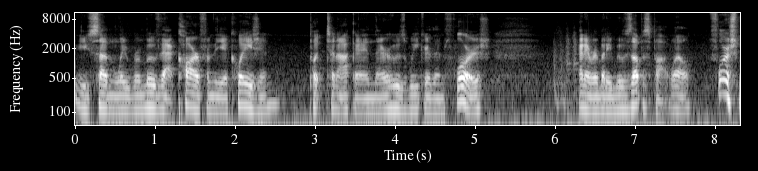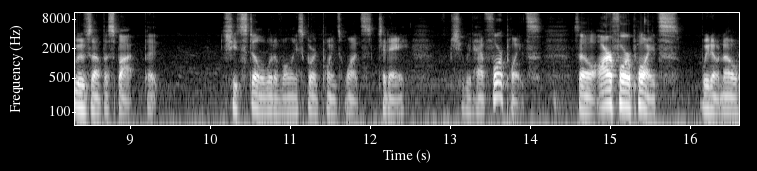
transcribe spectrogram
you suddenly remove that car from the equation, put Tanaka in there, who's weaker than Florsch, and everybody moves up a spot. Well, Florsch moves up a spot, but she still would have only scored points once today. She would have four points. So our four points we don't know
